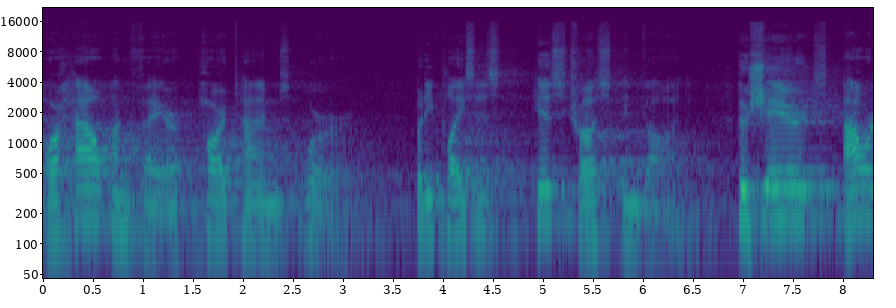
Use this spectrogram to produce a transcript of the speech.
or how unfair hard times were, but he places his trust in God, who shares our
